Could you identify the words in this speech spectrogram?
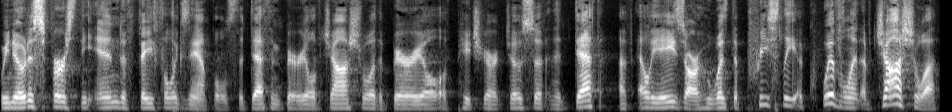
We notice first the end of faithful examples the death and burial of Joshua, the burial of patriarch Joseph, and the death of Eleazar, who was the priestly equivalent of Joshua.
